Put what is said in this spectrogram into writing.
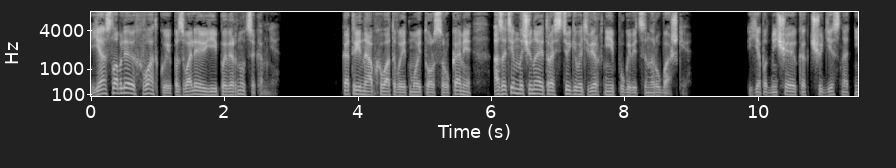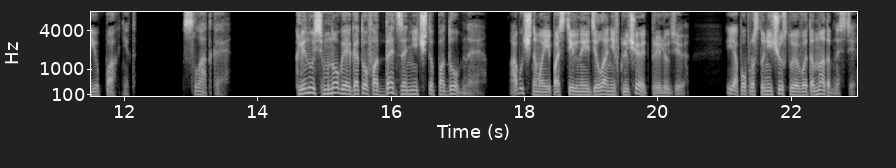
Я ослабляю хватку и позволяю ей повернуться ко мне. Катрина обхватывает мой торс руками, а затем начинает расстегивать верхние пуговицы на рубашке. Я подмечаю, как чудесно от нее пахнет. Сладкое. Клянусь, многое готов отдать за нечто подобное. Обычно мои постельные дела не включают прелюдию. Я попросту не чувствую в этом надобности.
